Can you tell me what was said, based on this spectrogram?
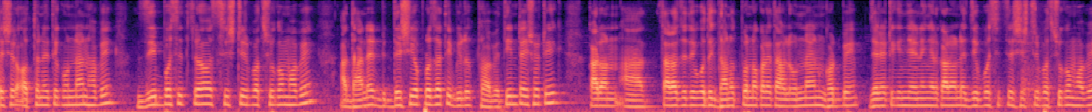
দেশের অর্থনৈতিক উন্নয়ন হবে জীব বৈচিত্র্য সৃষ্টির পথ সুগম হবে, আর ধানের দেশীয় প্রজাতি বিলুপ্ত হবে। তিনটাই সঠিক, কারণ তারা যদি অধিক ধান উৎপন্ন করে তাহলে উন্নয়ন ঘটবে জেনেটিক ইঞ্জিনিয়ারিংয়ের কারণে জীব বৈচিত্র্যের সৃষ্টির পথ সুগম হবে,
